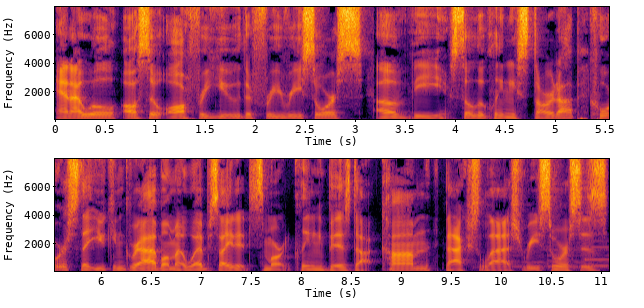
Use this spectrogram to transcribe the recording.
And I will also offer you the free resource of the solo cleaning startup course that you can grab on my website at smartcleaningbiz.com backslash resources.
